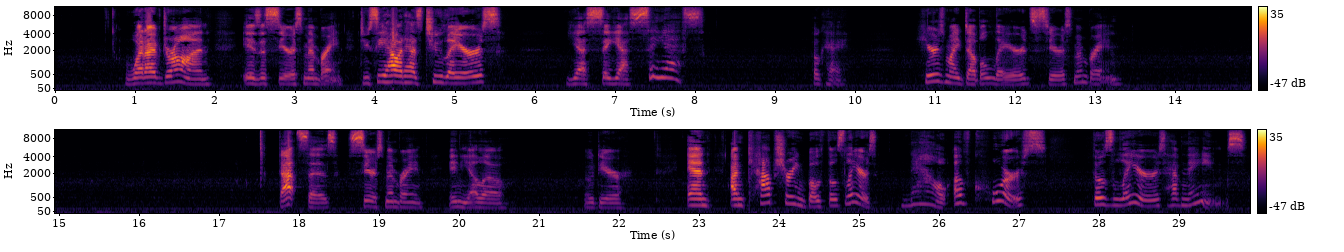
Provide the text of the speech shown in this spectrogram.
What I've drawn is a serous membrane. Do you see how it has two layers? Yes, say yes. Say yes. Okay. Here's my double-layered serous membrane. That says serous membrane in yellow. Oh, dear. And I'm capturing both those layers. Now, of course, those layers have names.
